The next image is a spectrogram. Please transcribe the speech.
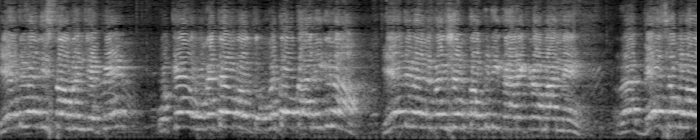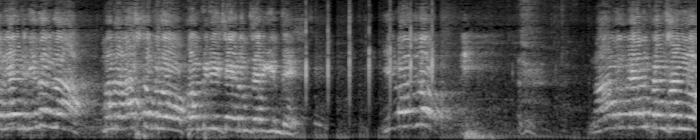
ఏడు వేలు ఇస్తామని చెప్పి ఒకే ఒకటో ఒకటో తారీఖున ఏడు వేల పెన్షన్ పంపిణీ కార్యక్రమాన్ని దేశంలో లేని విధంగా మన రాష్ట్రంలో పంపిణీ చేయడం జరిగింది. ఈ రోజు నాలుగు వేల పెన్షన్లు.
